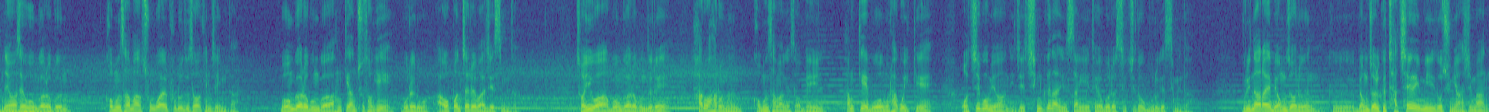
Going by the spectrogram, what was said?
안녕하세요, 모험가 여러분. 검은 사막 총괄 프로듀서 김재입니다. 모험가 여러분과 함께한 추석이 올해로 아홉 번째를 맞이했습니다. 저희와 모험가 여러분들의 하루하루는 검은 사막에서 매일 함께 모험을 하고 있기에 어찌 보면 이제 친근한 일상이 되어버렸을지도 모르겠습니다. 우리나라의 명절은 그 명절 그 자체의 의미도 중요하지만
